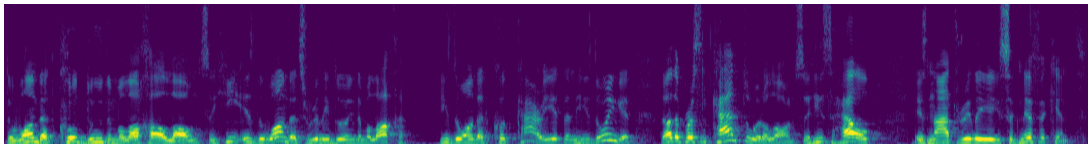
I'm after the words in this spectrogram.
the one that could do the malacha alone, so he is the one that's really doing the malacha. He's the one that could carry it and he's doing it. The other person can't do it alone, so his help is not really significant.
